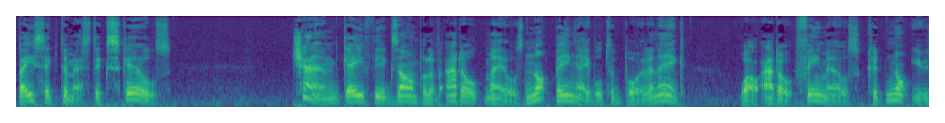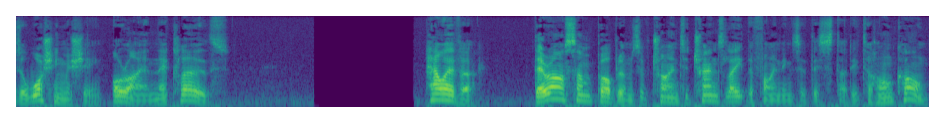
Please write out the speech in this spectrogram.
basic domestic skills. Chan gave the example of adult males not being able to boil an egg, while adult females could not use a washing machine or iron their clothes. However, there are some problems of trying to translate the findings of this study to Hong Kong.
